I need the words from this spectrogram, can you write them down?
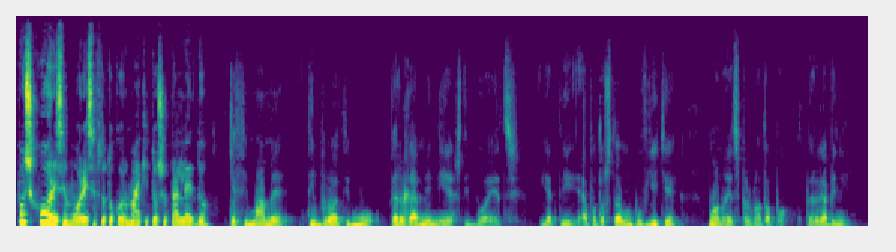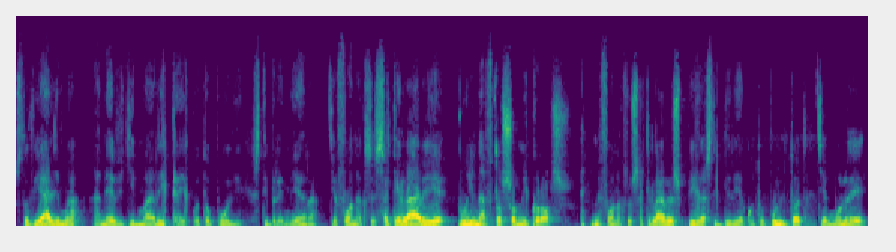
πώς χώρεσε μωρέ σε αυτό το κορμάκι τόσο ταλέντο; Και θυμάμαι την πρώτη μου περγαμηνία στην πω έτσι. Γιατί από το στόμα που βγήκε, μόνο έτσι πρέπει να το πω. Περγαμηνή. Στο διάλειμμα ανέβηκε η Μαρίκα η Κοτοπούλη στην πρεμιέρα και φώναξε «Σακελάριε, πού είναι αυτός ο μικρός» ε, Με φώναξε ο Σακελάριος, πήγα στην κυρία Κοτοπούλη τότε και μου λέει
